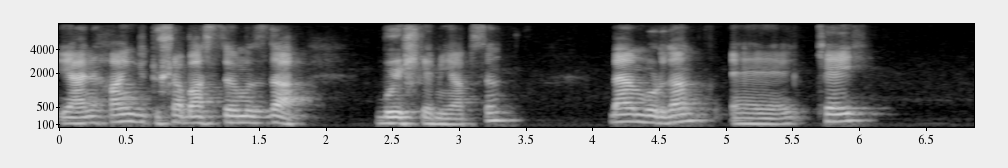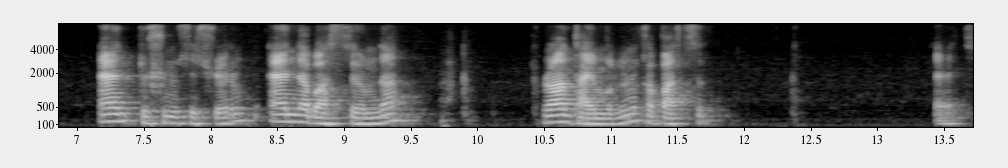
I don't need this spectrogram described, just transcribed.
Yani hangi tuşa bastığımızda bu işlemi yapsın. Ben buradan e, key end tuşunu seçiyorum. End'e bastığımda runtime modunu kapatsın. Evet,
